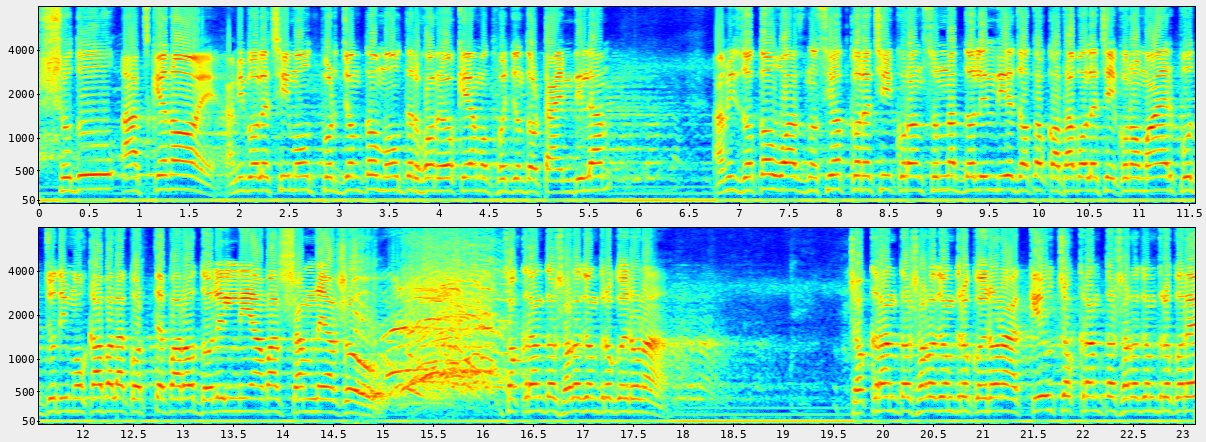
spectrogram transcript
শুধু আজকে নয়, আমি বলেছি মৌত পর্যন্ত, মৌতের হরেও কেয়ামত পর্যন্ত টাইম দিলাম। আমি যত ওয়াজ নসিহত করেছি, কোরআন সুন্নাত দলিল দিয়ে যত কথা বলেছি, কোনো মায়ের পুত যদি মোকাবেলা করতে পারো, দলিল নিয়ে আমার সামনে আসো। চক্রান্ত ষড়যন্ত্র করো না। চক্রান্ত ষড়যন্ত্র কইরো না। কেউ চক্রান্ত ষড়যন্ত্র করে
